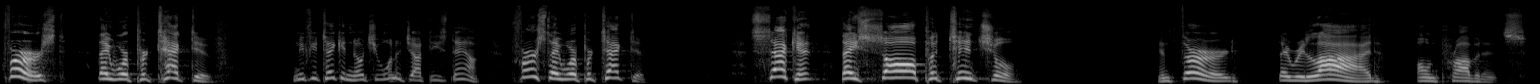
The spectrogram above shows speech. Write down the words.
First, they were protective. And if you're taking notes, you want to jot these down. First, they were protective. Second, they saw potential. And third, they relied on providence.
